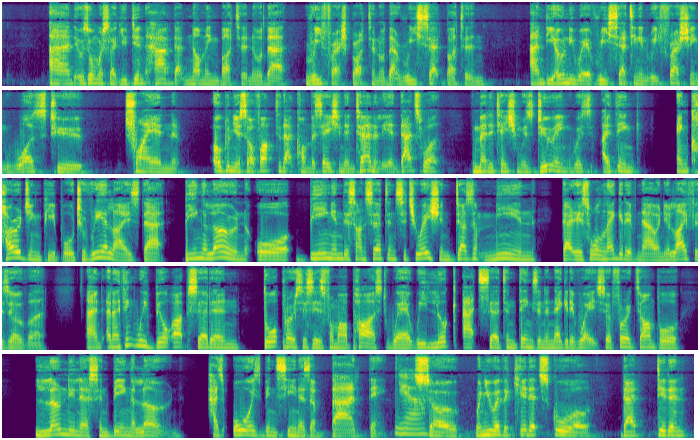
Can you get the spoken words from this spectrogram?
And it was almost like you didn't have that numbing button or that refresh button or that reset button. And the only way of resetting and refreshing was to try and open yourself up to that conversation internally. And that's what the meditation was doing was, I think, encouraging people to realize that being alone or being in this uncertain situation doesn't mean that it's all negative now and your life is over. And, and I think we've built up certain thought processes from our past where we look at certain things in a negative way. So, for example, loneliness and being alone has always been seen as a bad thing. Yeah. So, when you were the kid at school that didn't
